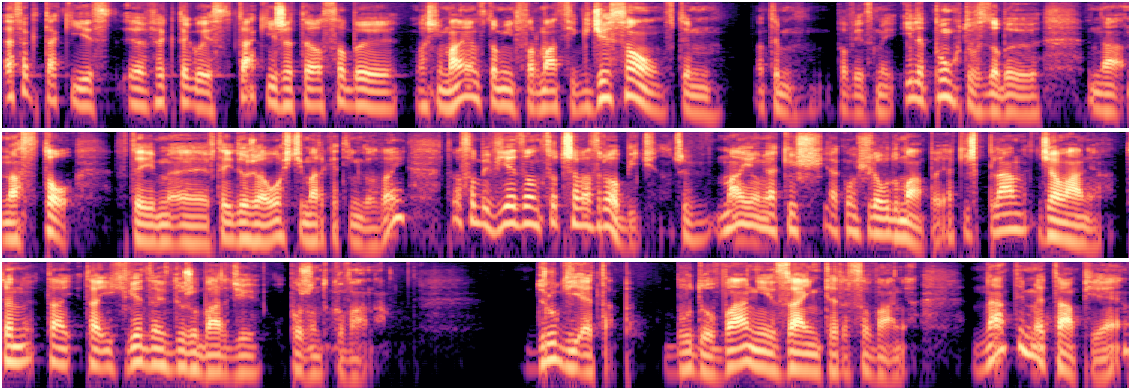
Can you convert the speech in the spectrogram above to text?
efekt, taki jest, efekt tego jest taki, że te osoby właśnie mając tą informację, gdzie są w tym na tym powiedzmy, ile punktów zdobyły na, na 100 w tej, w tej dojrzałości marketingowej, to osoby wiedzą, co trzeba zrobić. Znaczy mają jakieś, jakąś roadmapę, jakiś plan działania. Ten, ta, ta ich wiedza jest dużo bardziej uporządkowana. Drugi etap, budowanie zainteresowania. Na tym etapie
